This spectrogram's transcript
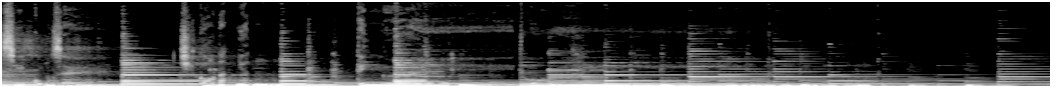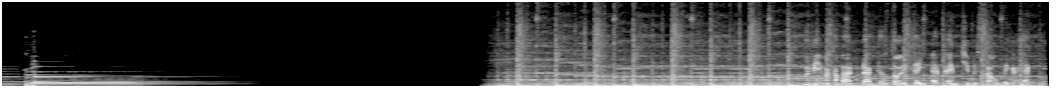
cái gì cũng rẻ, chỉ có đắt nhất tình người thôi. Quý vị và các bạn đang theo dõi kênh FM 96 MHz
